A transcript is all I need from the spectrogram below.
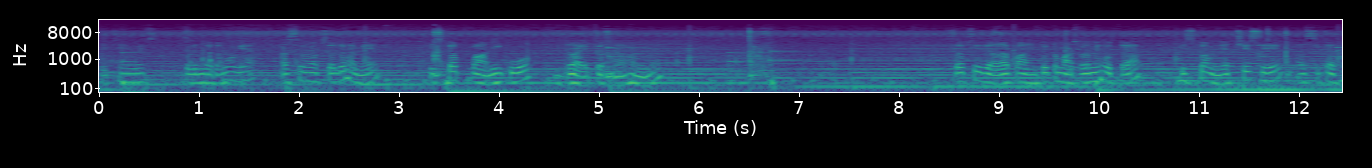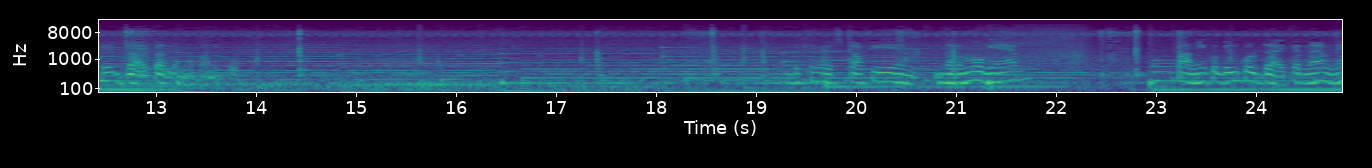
देखिए, थोड़े नरम हो गया। असल मकसद हमें इसका पानी को ड्राई करना है हमने। सबसे ज़्यादा पानी तो टमाटर में होता है। इसको हमने अच्छे से ऐसे करके ड्राई कर लेना पानी को। देखिए मिर्च काफ़ी नरम हो गए हैं पानी को बिल्कुल ड्राई करना है हमने।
